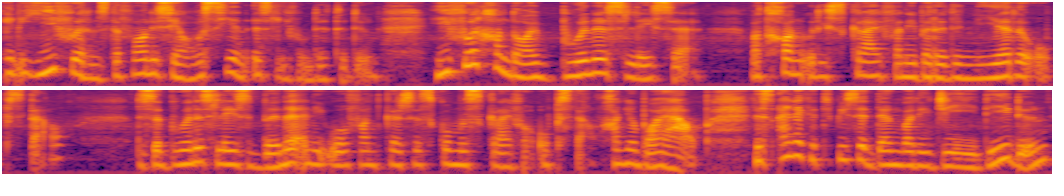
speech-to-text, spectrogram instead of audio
En hiervoor en Stefanie sê haar seun is lief om dit te doen. Hiervoor gaan daai bonuslesse wat gaan oor die skryf van die beredeneerde opstel. Dis 'n bonusles binne in die oor van kursus kom ons skryf 'n opstel. Gaan jou baie help. Dis eintlik 'n tipiese ding wat die GED doen,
